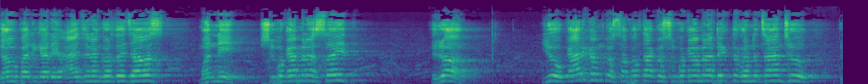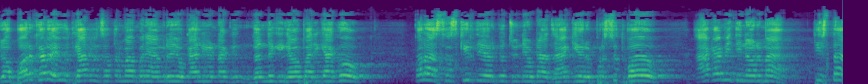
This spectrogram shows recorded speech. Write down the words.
गाउँपालिकाले आयोजना गर्दै जाओस् भन्ने शुभकामना सहित र यो कार्यक्रमको सफलताको शुभकामना व्यक्त गर्न चाहन्छु र भर्खरै उद्घाटन सत्रमा पनि हाम्रो यो कालीगण्डा गण्डकी गाउँपालिकाको कला संस्कृतिहरूको जुन एउटा झाँकीहरू प्रस्तुत भयो आगामी दिनहरूमा त्यस्ता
